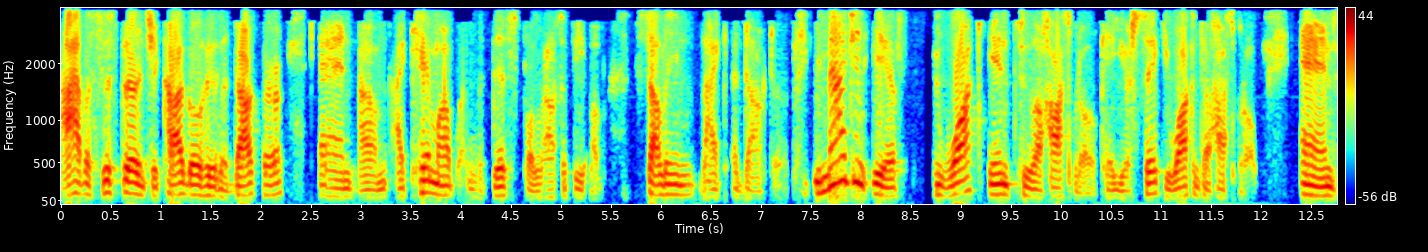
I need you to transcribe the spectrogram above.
I have a sister in Chicago who's a doctor, and um, I came up with this philosophy of selling like a doctor. Imagine if you walk into a hospital, okay, you're sick, you walk into a hospital, and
